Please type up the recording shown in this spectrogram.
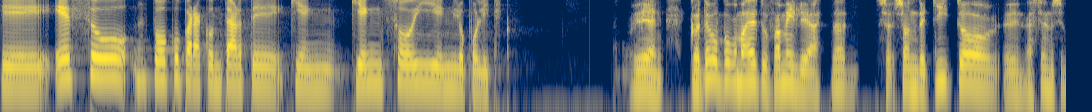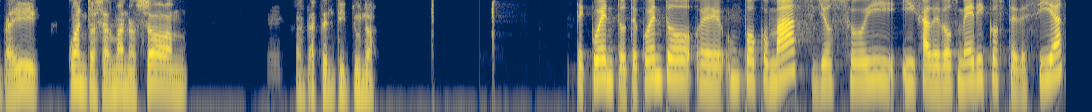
Eh, eso un poco para contarte quién, quién soy en lo político. Muy bien. Contame un poco más de tu familia. ¿Son de Quito? Eh, ¿Nacieron siempre ahí? ¿Cuántos hermanos son? Eh, contaste el título. Te cuento, te cuento eh, un poco más. Yo soy hija de dos médicos, te decía.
